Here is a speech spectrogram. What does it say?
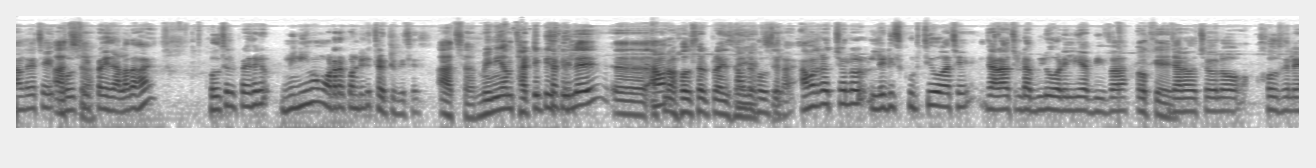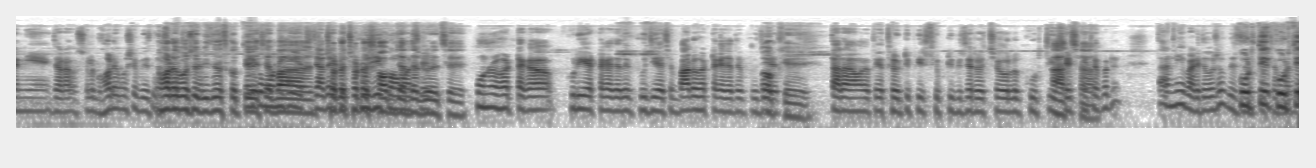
আমাদের কাছে আচ্ছা। হোলসেল প্রাইস আলাদা হয়। হোলসেল প্রাইসের minimum order quantity thirty pieces আচ্ছা মিনিমাম থার্টি পিস 30 নিলে আপনার হোলসেল প্রাইস হয়ে আমাদের যাচ্ছে। হোলসেল হয়। আমাদের হচ্ছে হলো লেডিস কুর্তিও আছে যারা হচ্ছে ডাব্লিউ অরেলিয়া বিভা ওকে যারা হচ্ছে হলো হোলসেলে নিয়ে যারা হচ্ছে ঘরে বসে business ঘরে বসে বিজনেস করতে চাইছে বা ছোট ছোট শপ যাদের রয়েছে। পনেরো হাজার টাকা কুড়ি হাজার টাকা যাদের পুঁজি আছে বারো হাজার টাকা যাদের পুঁজি আছে তারা আমাদের থেকে থার্টি পিস ফিফটি পিসের হচ্ছে হলো কুর্তি সেট আচ্ছা। নিতে পারেন। তার নিয়ে বাড়িতে বসে কুর্তি কুর্তি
